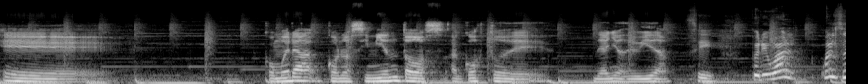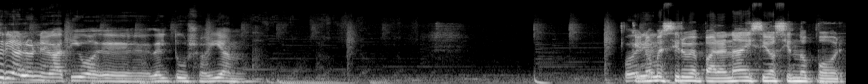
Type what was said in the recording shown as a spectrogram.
eh, como era conocimientos a costo de, de años de vida. Sí. Pero igual, ¿cuál sería lo negativo de- del tuyo, Ian? Que no me sirve para nada y sigo siendo pobre.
